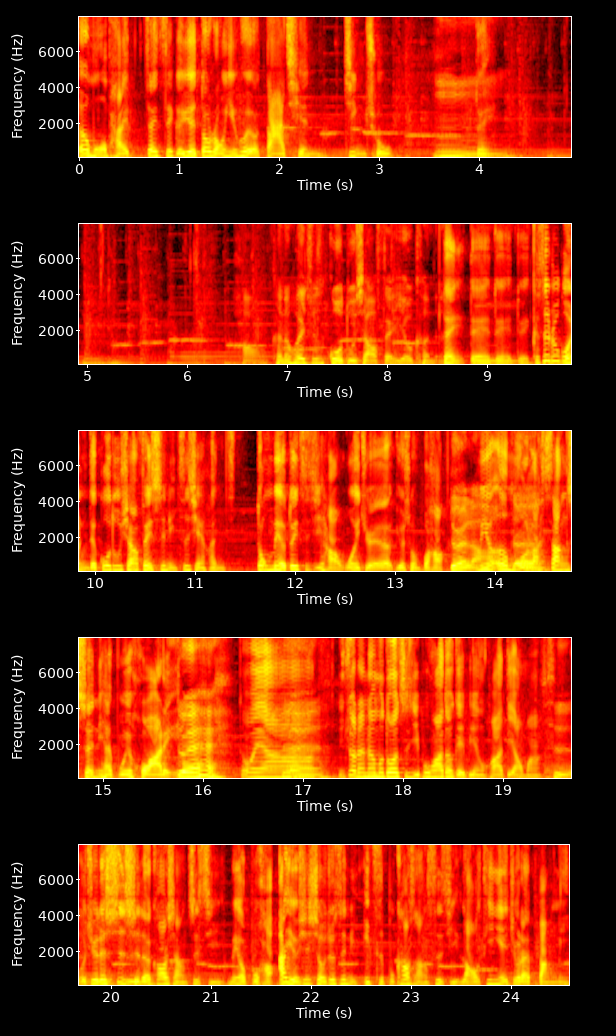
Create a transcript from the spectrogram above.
恶魔牌在这个月都容易会有大钱进出，嗯。对可能会就是过度消费，有可能。对对对嗯对。可是如果你的过度消费是你之前很都没有对自己好，我也觉得有什么不好？对了，没有恶魔啦上升，你还不会花嘞？对，对呀、对你赚了那么多，自己不花都给别人花掉吗？是我觉得适时的犒赏自己没有不好啊。有些时候就是你一直不犒赏自己，老天爷就来帮你，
